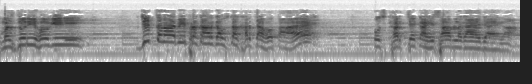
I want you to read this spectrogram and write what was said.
मजदूरी होगी, जितना भी प्रकार का उसका खर्चा होता है, उस खर्चे का हिसाब लगाया जाएगा।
